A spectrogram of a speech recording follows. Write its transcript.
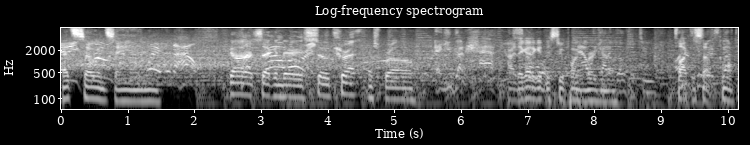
That's so insane, his man. way to the house. God, our secondary is so trash, bro. And you got half All right, they gotta get this two-point now conversion, gotta though. go for two. Let's lock this up. Come on. the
